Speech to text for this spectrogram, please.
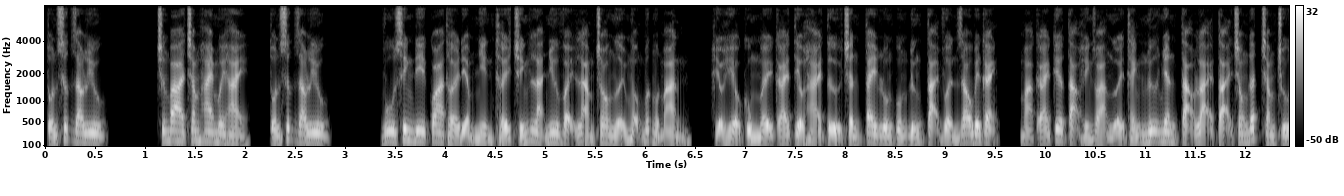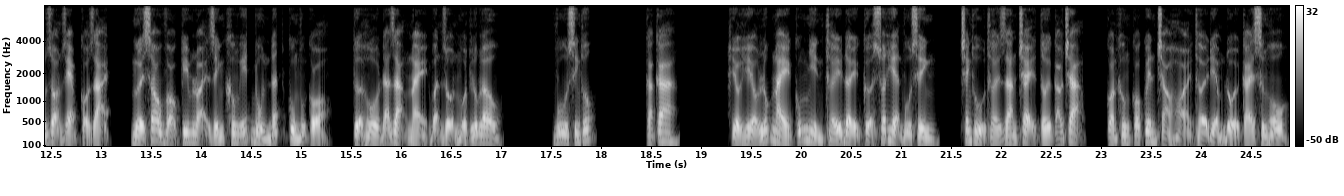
Tốn sức giao lưu. Chương ba trăm hai mươi hai Tốn sức giao lưu. Vu Sinh đi qua thời điểm nhìn thấy chính là như vậy làm cho người mộng bức một màn, Hiểu Hiểu cùng mấy cái tiểu hài tử chân tay luôn cuống đứng tại vườn rau bên cạnh, mà cái kia tạo hình dọa người thánh nữ nhân tạo lại tại trong đất chăm chú dọn dẹp cỏ dại, người sau vỏ kim loại dính không ít bùn đất cùng vụ cỏ, tựa hồ đã dạng này bận rộn một lúc lâu vu sinh thúc ca ca hiểu hiểu lúc này cũng nhìn thấy đẩy cửa xuất hiện Vu sinh tranh thủ thời gian chạy tới cáo trạng còn không có quên chào hỏi thời điểm đổi cái xưng hô,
